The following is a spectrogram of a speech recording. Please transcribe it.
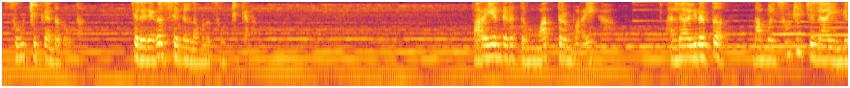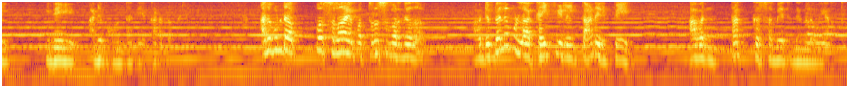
സൂക്ഷിക്കേണ്ടതുണ്ട്. ചില രഹസ്യങ്ങൾ നമ്മൾ സൂക്ഷിക്കണം. പറയേണ്ടിടത്ത് മാത്രം പറയുക. അല്ലായിടത്ത് നമ്മൾ സൂക്ഷിച്ചില്ല എങ്കിൽ ഇതേ അനുഭവം തന്നെ കടന്നു വരും. അതുകൊണ്ട് അപ്പസ്വലായ പത്രോസ് പറഞ്ഞത് അവന്റെ ബലമുള്ള കൈക്കീഴിൽ താണിരിപ്പേ അവൻ തക്ക സമയത്ത് നിങ്ങളെ ഉയർത്തും.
